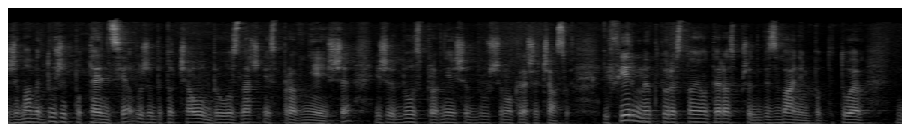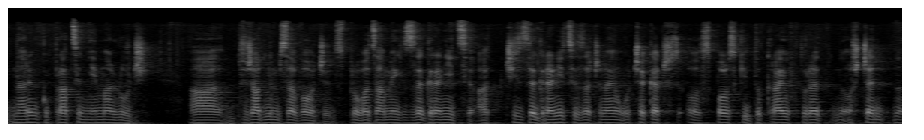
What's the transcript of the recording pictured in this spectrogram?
że mamy duży potencjał, żeby to ciało było znacznie sprawniejsze i żeby było sprawniejsze sprawniejsze w dłuższym okresie czasu. I firmy, które stoją teraz przed wyzwaniem pod tytułem na rynku pracy nie ma ludzi, a w żadnym zawodzie, sprowadzamy ich z zagranicy, a ci z zagranicy zaczynają uciekać z Polski do krajów, które oszczędno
